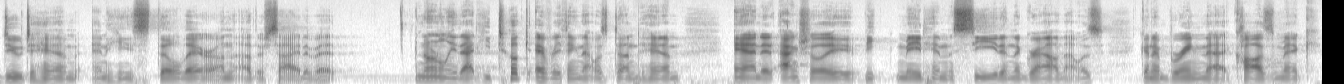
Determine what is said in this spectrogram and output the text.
do to him, and he's still there on the other side of it. Not only that, he took everything that was done to him and it actually be, made him a seed in the ground that was going to bring that cosmic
